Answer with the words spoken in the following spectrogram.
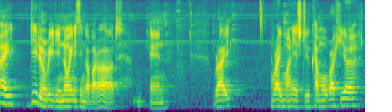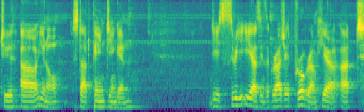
I didn't really know anything about art, and right, I managed to come over here to, uh, you know, start painting and these three years in the graduate program here at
